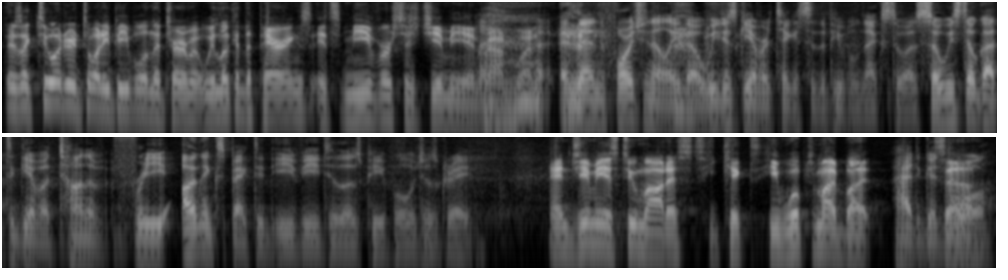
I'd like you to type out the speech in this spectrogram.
there's like 220 people in the tournament. We look at the pairings. It's me versus Jimmy in round one. and then, fortunately, though, we just gave our tickets to the people next to us. So we still got to give a ton of free, unexpected EV to those people, which was great. and Jimmy is too modest. He kicked. He whooped my butt. I had a good So, pool.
